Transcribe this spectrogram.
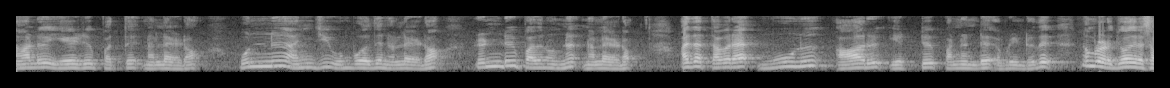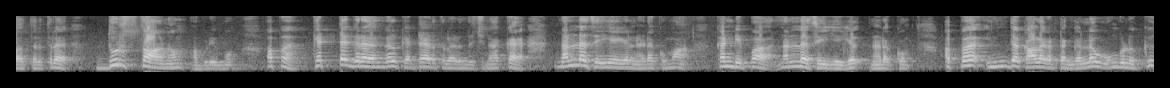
நாலு ஏழு பத்து நல்ல இடம். ஒன்று அஞ்சு ஒம்பது நல்ல இடம். ரெண்டு பதினொன்று நல்ல இடம். அதை தவிர மூணு ஆறு எட்டு பன்னெண்டு அப்படின்றது நம்மளோட ஜோதிட சாஸ்திரத்தில் துர்ஸ்தானம் அப்படிம்போம். அப்போ கெட்ட கிரகங்கள் கெட்ட இடத்துல இருந்துச்சுனாக்க நல்ல செய்கைகள் நடக்குமா? கண்டிப்பாக நல்ல செய்கைகள் நடக்கும். அப்போ இந்த காலகட்டங்களில் உங்களுக்கு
